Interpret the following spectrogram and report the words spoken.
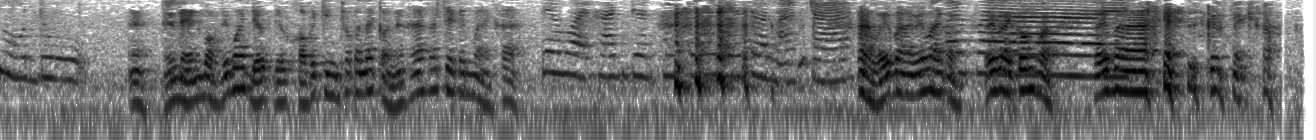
หนูดูอะไหนๆบอกได้ว่าเดี๋ยวเดี๋ยวขอไปกินช็อกโกแลตก่อนนะคะ แล้วเจอกันใหม่ค่ะเดี๋ยวไหวค่ะเดือนที่จะเดือนนะคะอะบ๊ายบายบ๊ายบายก่อนบ๊ายบายกล้องก่อนบ๊ายบายเจอกันใหม่ค่ะ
